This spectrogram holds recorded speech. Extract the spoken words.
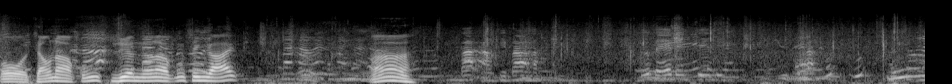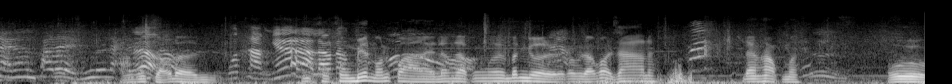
Ồ cháu nào cũng duyên nữa nào cũng xinh gái. À. Ba à thì ba nào. Đứa bé bên trên đi đứng lại đằng sau đây? Đứng lại cái cháu là một thằng nhá không, là không biết món quà này nên là cũng bất ngờ cô giáo gọi ra này đang học mà. Ừ.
